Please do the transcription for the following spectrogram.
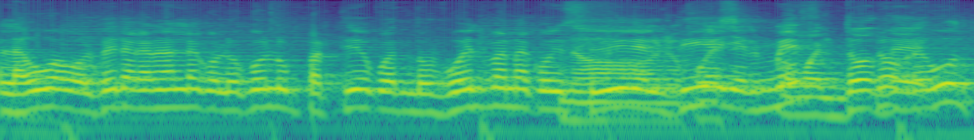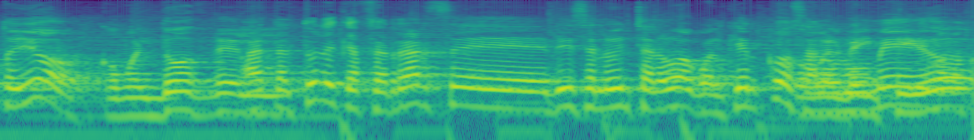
la U va a volver a ganarle a Colo Colo un partido cuando vuelvan a coincidir el día y el mes. Como el 2 no, pregunto yo. Como el 2 del... A esta altura hay que aferrarse, dice lo hincha a cualquier cosa. Como el, 22,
